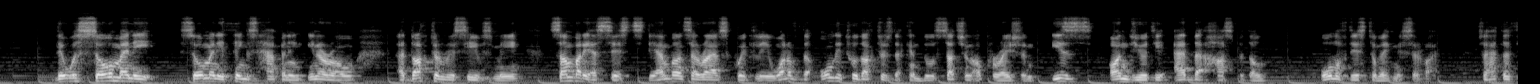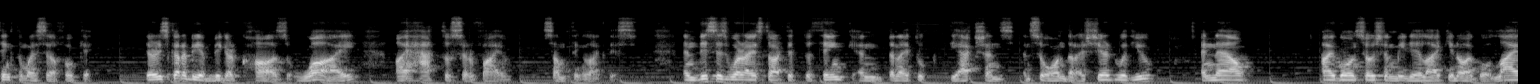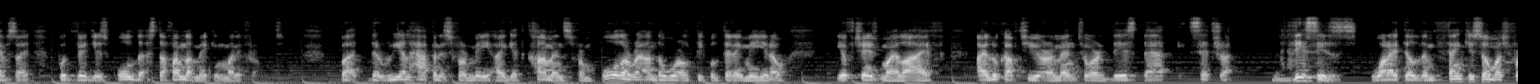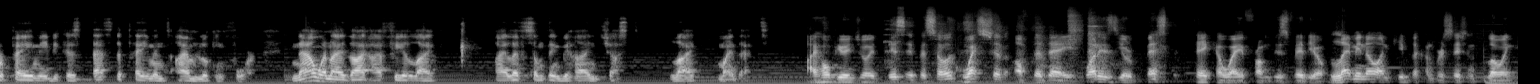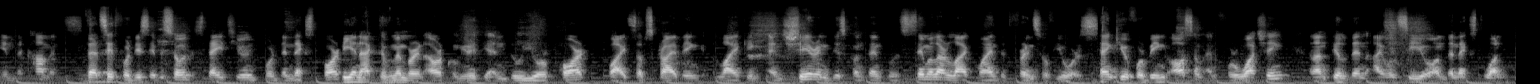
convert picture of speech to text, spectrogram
There was so many, so many things happening in a row a doctor receives me, somebody assists, the ambulance arrives quickly. One of the only two doctors that can do such an operation is on duty at that hospital. All of this to make me survive. So I had to think to myself, okay, there is got to be a bigger cause why I had to survive something like this. And this is where I started to think, and then I took the actions and so on that I shared with you. And now I go on social media, like, you know, I go lives, I put videos, all that stuff. I'm not making money from it. But the real happiness for me, I get comments from all around the world, people telling me, you know, you've changed my life. I look up to you, you're a mentor, this, that, etc. This is what I tell them. Thank you so much for paying me because that's the payment I'm looking for. Now, when I die, I feel like I left something behind, just like my dad. I hope you enjoyed this episode. Question of the day What is your best takeaway from this video? Let me know and keep the conversation flowing in the comments. That's it for this episode. Stay tuned for the next part. Be an active member in our community and do your part by subscribing, liking, and sharing this content with similar like minded friends of yours. Thank you for being awesome and for watching. And until then, I will see you on the next one.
